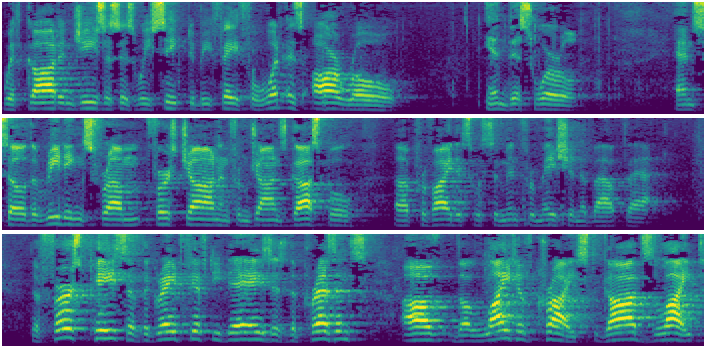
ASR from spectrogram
with God and Jesus as we seek to be faithful. What is our role in this world? And so the readings from 1 John and from John's Gospel uh, provide us with some information about that. The first piece of the great 50 days is the presence of the light of Christ, God's light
